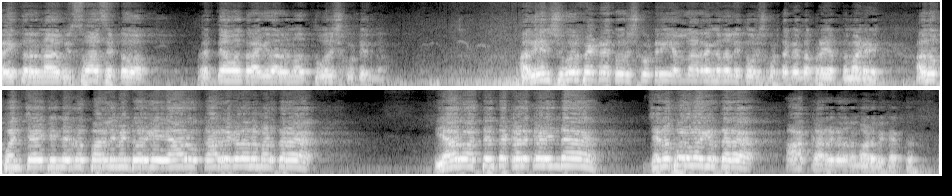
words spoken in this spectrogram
ರೈತರನ್ನ ವಿಶ್ವಾಸ ಇಟ್ಟು ಪ್ರಜ್ಞಾವಂತರಾಗಿದ್ದಾರೆ ಅನ್ನೋದು ತೋರಿಸ್ಕೊಟ್ಟಿರಿ ನೀವು. ಅದೇನು ಶುಗರ್ ಫ್ಯಾಕ್ಟ್ರಿ ತೋರಿಸಿಕೊಟ್ರಿ, ಎಲ್ಲಾ ರಂಗದಲ್ಲಿ ತೋರಿಸ್ಕೊಡ್ತಕ್ಕಂಥ ಪ್ರಯತ್ನ ಮಾಡ್ರಿ. ಅದು ಪಂಚಾಯತಿಂದ ಹಿಡಿದು ಪಾರ್ಲಿಮೆಂಟ್ ವರೆಗೆ ಯಾರು ಕಾರ್ಯಗಳನ್ನು ಮಾಡ್ತಾರ? ಯಾರು ಅತ್ಯಂತ ಕಳಕಳಿಯಿಂದ ಜನಪರವಾಗಿರ್ತಾರ? ಆ ಕಾರ್ಯಗಳನ್ನು ಮಾಡಬೇಕಾಗ್ತದೆ.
